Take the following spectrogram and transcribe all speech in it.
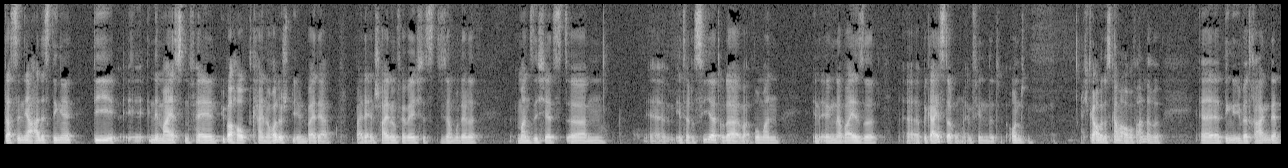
Das sind ja alles Dinge, die äh, in den meisten Fällen überhaupt keine Rolle spielen bei der, bei der Entscheidung, für welches dieser Modelle man sich jetzt ähm, äh, interessiert oder wo man in irgendeiner Weise äh, Begeisterung empfindet. Und ich glaube, das kann man auch auf andere äh, Dinge übertragen, denn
